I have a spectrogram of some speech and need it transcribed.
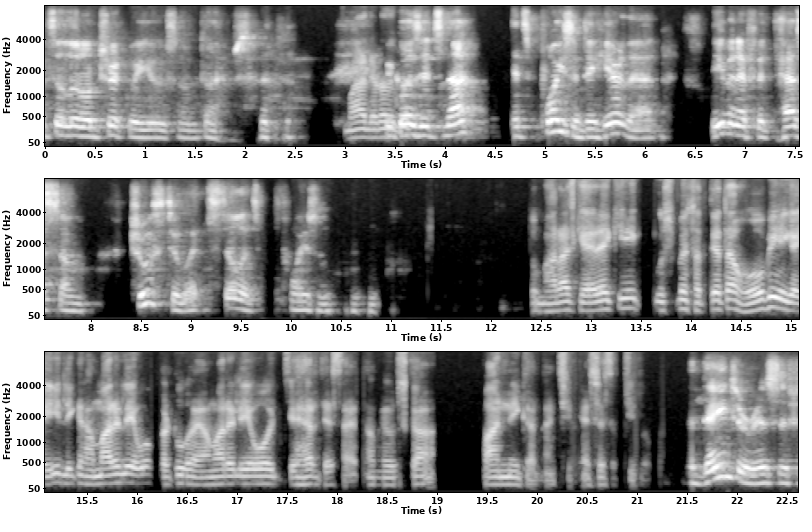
It's a little trick we use sometimes because it's not. It's poison to hear that, even if it has some truth to it. Still, it's poison. तो महाराज कह रहे हैं कि उसमें सत्यता हो भी गई लेकिन हमारे लिए वो कटु है हमारे लिए वो जहर जैसा है तो हमें उसका पान नहीं करना चाहिए ऐसे सब चीजों का The danger is if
